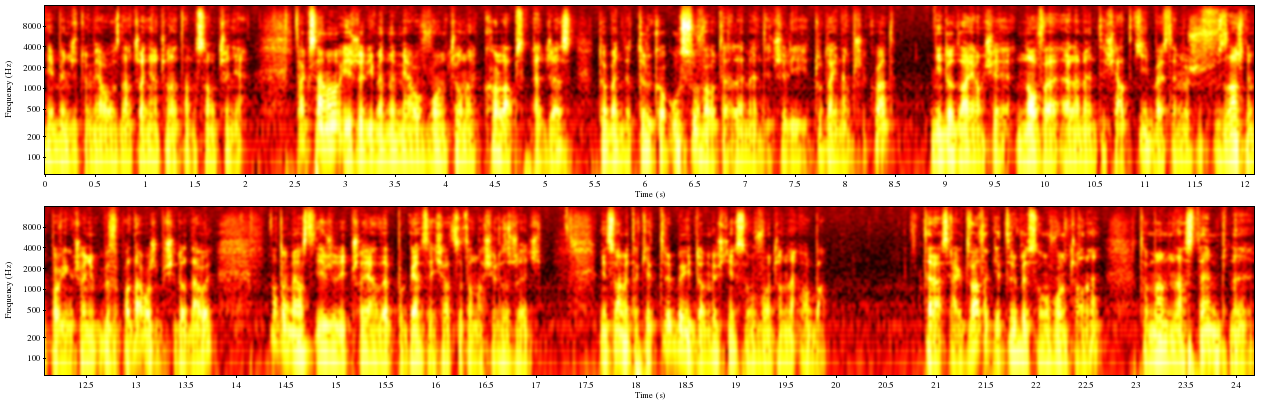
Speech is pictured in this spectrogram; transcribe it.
Nie będzie to miało znaczenia, czy one tam są, czy nie. Tak samo, jeżeli będę miał włączone Collapse Edges, to będę tylko usuwał te elementy, czyli tutaj na przykład nie dodają się nowe elementy siatki, bo jestem już w znacznym powiększeniu, by wypadało, żeby się dodały. Natomiast jeżeli przejadę po gęstej siatce, to ona się rozrzedzi. Więc mamy takie tryby i domyślnie są włączone oba. Teraz, jak dwa takie tryby są włączone, to mam następny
